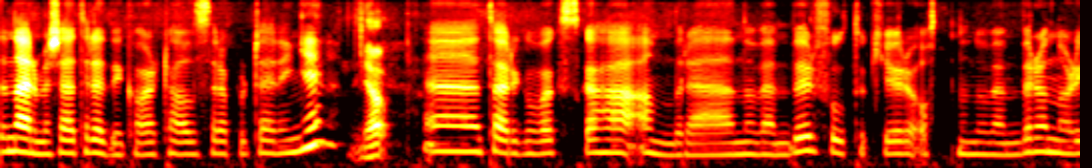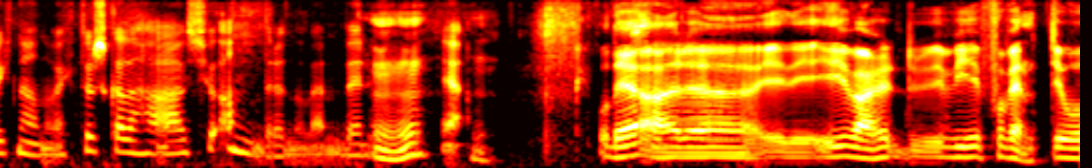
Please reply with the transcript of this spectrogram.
det nærmer seg tredjekvartalsrapporteringer. Ja. Eh, Targovac skal ha 2.11., Fotokur 8.11., og Nordic Nanovektor skal det ha 22.11. Mm -hmm. ja. Og det er eh, i, i, Vi forventer jo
